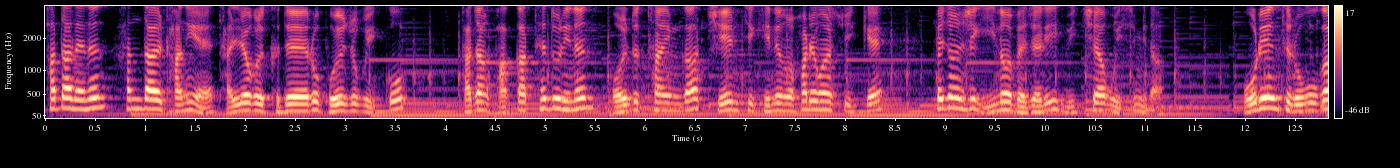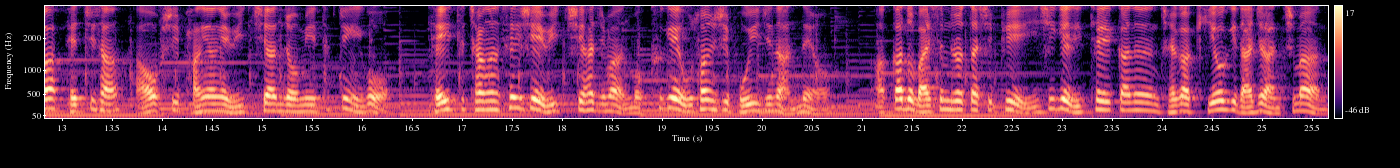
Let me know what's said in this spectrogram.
하단에는 한 달 단위의 달력을 그대로 보여주고 있고 가장 바깥 테두리는 world time과 GMT 기능을 활용할 수 있게 회전식 inner bezel이 위치하고 있습니다. 오리엔트 로고가 배치상 9시 방향에 위치한 점이 특징이고 데이트 창은 3시에 위치하지만 뭐 크게 우선시 보이지는 않네요. 아까도 말씀드렸다시피 이 시계 retail가는 제가 기억이 나질 않지만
